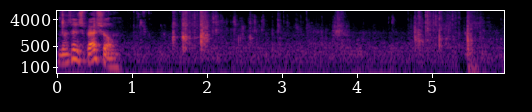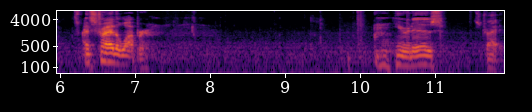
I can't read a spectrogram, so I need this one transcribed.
Nothing special. Let's try the Whopper. Here it is. Let's try it.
